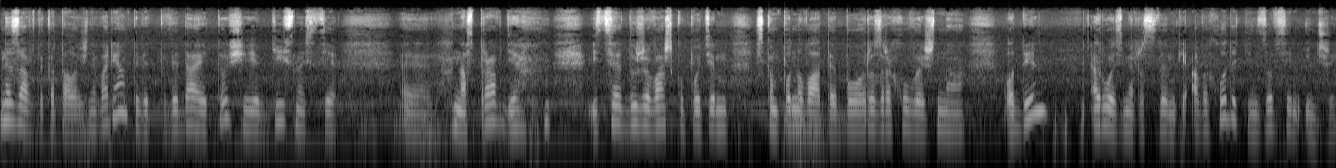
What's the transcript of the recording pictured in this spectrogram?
Не завжди каталожні варіанти відповідають то, що є в дійсності е, насправді. І це дуже важко потім скомпонувати, бо розраховуєш на один розмір рослинки, а виходить він зовсім інший.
